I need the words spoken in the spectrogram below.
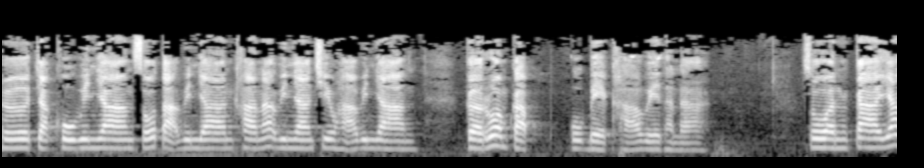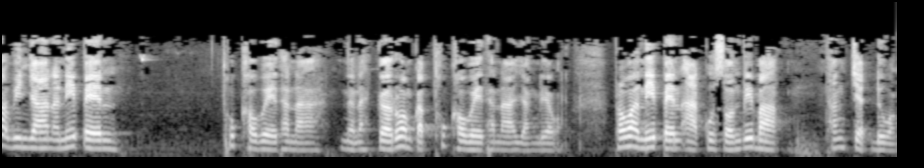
คือจักขูวิญญาณ โสตะวิญญาณ คานะวิญญาณ ชิวหาวิญญาณ เกิดร่วมกับ อุเบกขาเวทนา ส่วนกายวิญญาณอันนี้เป็นทุกขเวทนาเนี่ยนะเกิดร่วมกับทุกขเวทนาอย่างเดียว เพราะว่านี้เป็นอกุศลวิบากทั้งเจ็ดดวง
